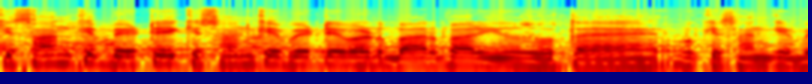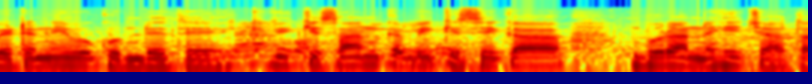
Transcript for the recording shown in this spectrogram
किसान के बेटे, किसान के बेटे वर्ड बार बार यूज़ होता है। वो किसान के बेटे नहीं, वो गुंडे थे। क्योंकि किसान कभी किसी का बुरा नहीं चाहता।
